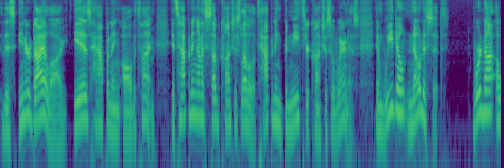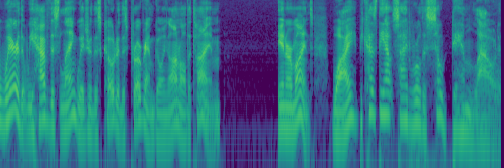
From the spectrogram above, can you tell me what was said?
this inner dialogue is happening all the time. It's happening on a subconscious level. It's happening beneath your conscious awareness. And we don't notice it. We're not aware that we have this language or this code or this program going on all the time in our minds. Why? Because the outside world is so damn loud.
